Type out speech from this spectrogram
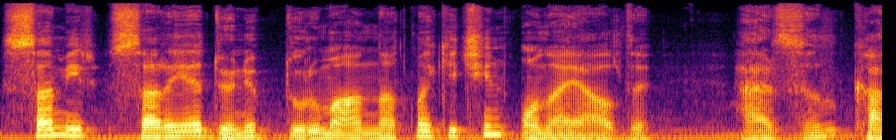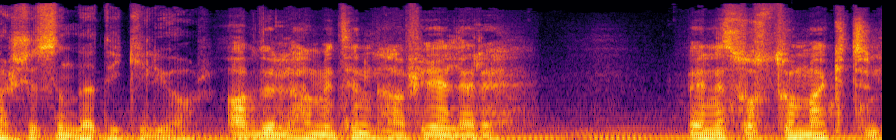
Samir Sara'ya dönüp durumu anlatmak için onay aldı. Herzl karşısında dikiliyor. Abdülhamit'in hafiyeleri. Beni susturmak için,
